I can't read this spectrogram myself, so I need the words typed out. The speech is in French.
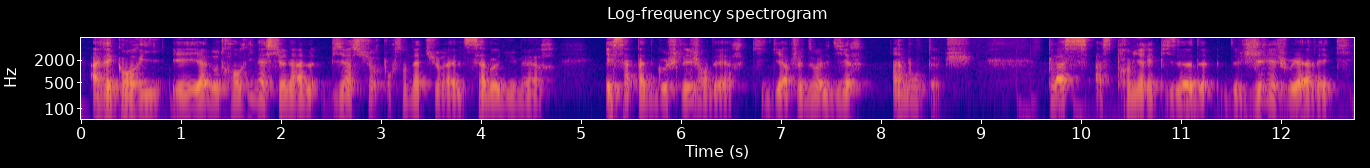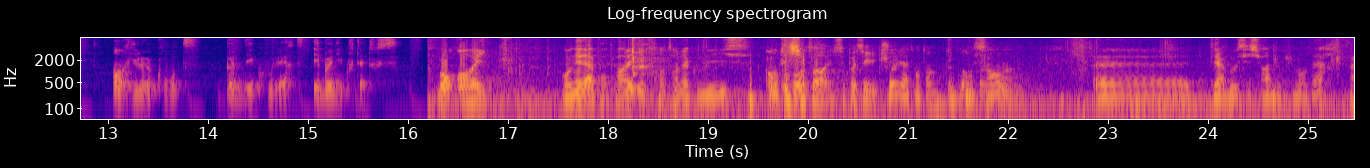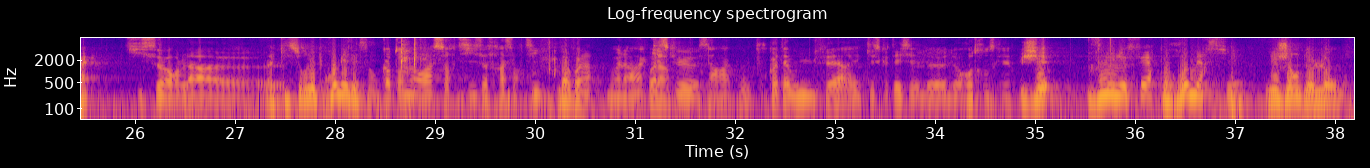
avec Henri et à notre Henri national, bien sûr pour son naturel, sa bonne humeur et sa patte gauche légendaire qui garde, je dois le dire, un bon touch. Place à ce premier épisode de J'irai jouer avec Henri Lecomte. Bonne découverte et bonne écoute à tous. Bon Henri, on est là pour parler des 30 ans de la Coupe Davis. Je sais autres, pas, il s'est passé quelque chose il y a 30 ans il courant, me semble. Euh, T'es à bosser sur un documentaire Ouais. qui sort là. euh, Bah, qui sur le 1er décembre. Quand on aura sorti, ça sera sorti. Bah voilà. Voilà. Voilà. Qu'est-ce que ça raconte? Pourquoi tu as voulu le faire et qu'est-ce que tu as essayé de, de retranscrire? J'ai voulu le faire pour remercier les gens de l'ombre.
